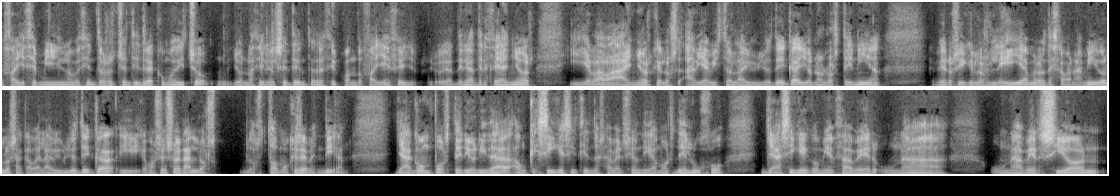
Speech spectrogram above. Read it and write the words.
fallece en 1983, como he dicho, yo nací en el 70, es decir, cuando fallece yo ya tenía 13 años y llevaba años que los había visto en la biblioteca, yo no los tenía, pero sí que los leía, me los dejaban amigos, los sacaba de la biblioteca y digamos eso eran los, los tomos que se vendían. Ya con posterioridad, aunque sigue existiendo esa versión, digamos, de lujo, ya sí que comienza a haber una, una versión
